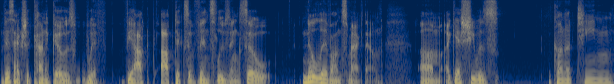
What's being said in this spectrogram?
this actually kind of goes with the op- optics of Vince losing. So, no Liv on SmackDown. Um, I guess she was gonna team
